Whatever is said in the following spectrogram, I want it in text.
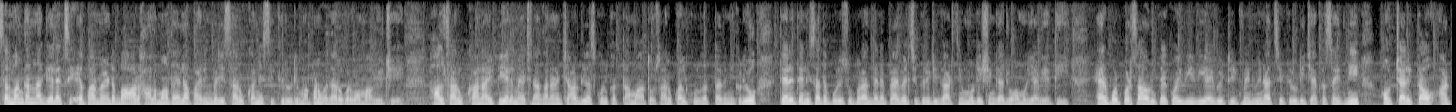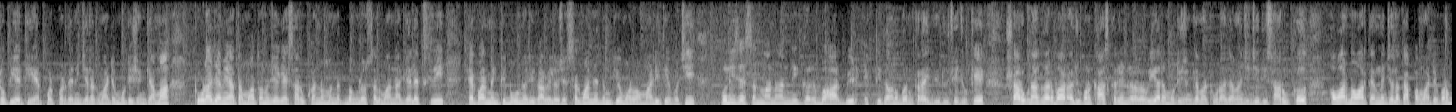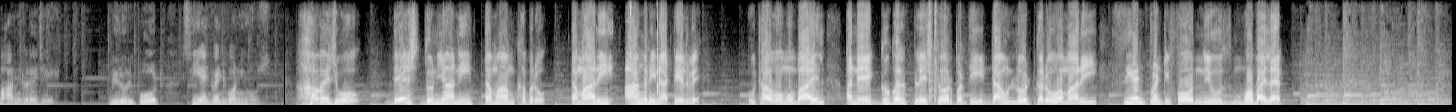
સલમાન ખાનના Galaxy apartment બહાર હાલમાં થયેલા ફાયરિંગ પછી શાહરૂખ ખાનની સિક્યુરિટીમાં પણ વધારો કરવામાં આવ્યો છે. હાલ શાહરૂખ ખાન આઈપીએલ મેચના કારણે ચાર દિવસ કોલકાતામાં હતો. શાહરૂખ ખાન કોલકાતાથી નીકળ્યો ત્યારે તેની સાથે પોલીસ ઉપરાંત તેને પ્રાઇવેટ સિક્યુરિટી ગાર્ડ્સની મોટી સંખ્યા જોવા મળી આવી હતી. એરપોર્ટ પર શાહરૂખે કોઈ વીવીઆઈપી ટ્રીટમેન્ટ વિના જ સિક્યુરિટી ચેક સહિતની ઔપચારિકતાઓ આટોપી હતી. એરપોર્ટ પર તેની ઝલક માટે મોટી સંખ્યામાં ટોળા જમ્યા હતા. મહત્વનું છે કે શાહરૂખ ખાનનો મન્નત બંગલો સલમાનના ગેલેક્સી એપાર્ટમેન્ટથી બહુ નજીક આવેલો છે. સલમાનને ધમકીઓ મળવા માંડી તે પછી પોલીસે સલમાન ખાનની ઘર બહાર ભીડ એકઠી થવાનું બંધ કરાવી દીધું છે. જોકે શાહરૂખના ઘર બહાર હજુ પણ ખાસ કરીને રવિવારે મોટી સંખ્યામાં ટોળા જામે છે, જેથી શાહરૂખ અવારનવાર તેમને ઝલક આપવા માટે પણ બહાર નીકળે છે. Bureau report CN twenty four news. હવે જુઓ, દેશ દુનિયાની તમામ ખબરો તમારી આંગળીના ટેરવે. ઉઠાવો મોબાઈલ અને ગૂગલ પ્લે સ્ટોર પરથી ડાઉનલોડ કરો અમારી CN twenty four news mobile app.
